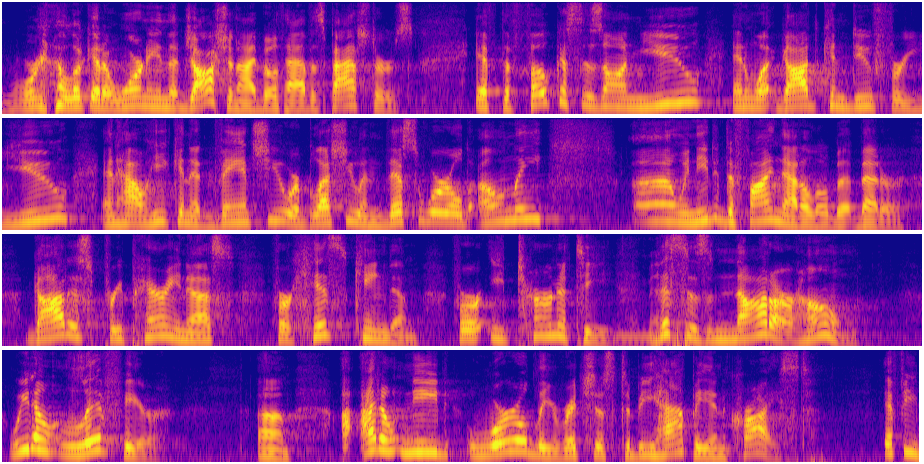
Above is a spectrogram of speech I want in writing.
we're going to look at a warning that Josh and I both have as pastors. If the focus is on you and what God can do for you and how He can advance you or bless you in this world only, uh, we need to define that a little bit better. God is preparing us for His kingdom, for eternity. Amen. This is not our home. We don't live here. Um, I, I don't need worldly riches to be happy in Christ. If He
